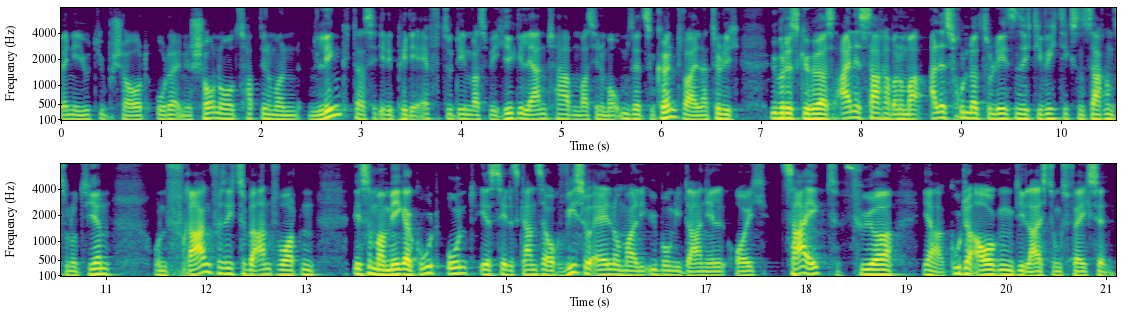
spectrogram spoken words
wenn ihr YouTube schaut oder in den Show Notes habt ihr nochmal einen Link. Da seht ihr die PDF zu dem, was wir hier gelernt haben, was ihr nochmal umsetzen könnt, weil natürlich über das Gehör ist eine Sache, aber nochmal alles runterzulesen, sich die wichtigsten Sachen zu notieren und Fragen für sich zu beantworten, ist nochmal mega gut. Und ihr seht das Ganze auch visuell nochmal die Übung, die Daniel euch zeigt, für ja, gute Augen, die leistungsfähig sind.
